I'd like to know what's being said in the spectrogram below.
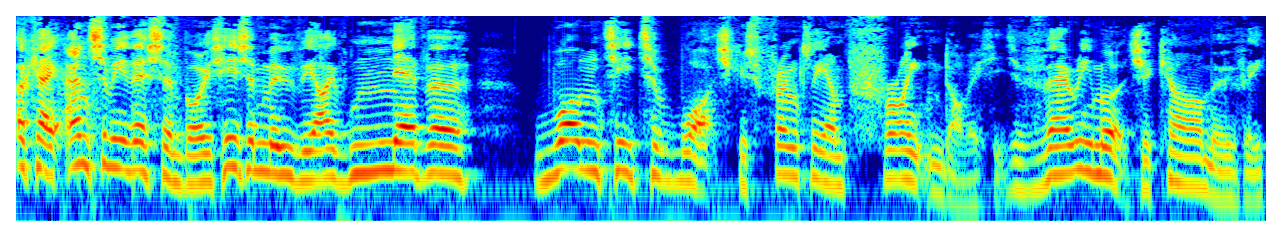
Okay, answer me this then, boys. Here's a movie I've never wanted to watch because, frankly, I'm frightened of it. It's very much a car movie.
